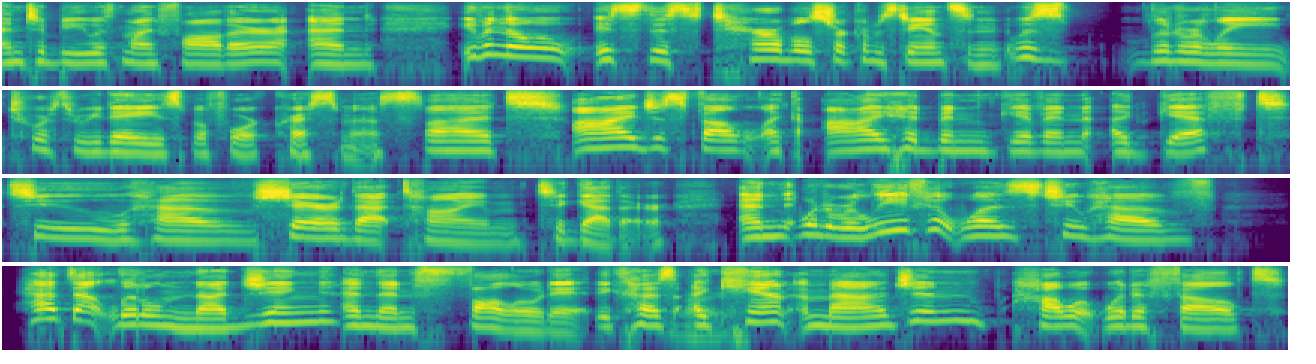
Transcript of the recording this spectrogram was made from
and to be with my father. And even though it's this terrible circumstance and it was literally two or three days before Christmas. But I just felt like I had been given a gift to have shared that time together. And what a relief it was to have had that little nudging and then followed it because right. I can't imagine how it would have felt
